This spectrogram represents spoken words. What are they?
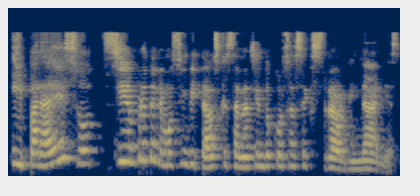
Y para eso siempre tenemos invitados que están haciendo cosas extraordinarias,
